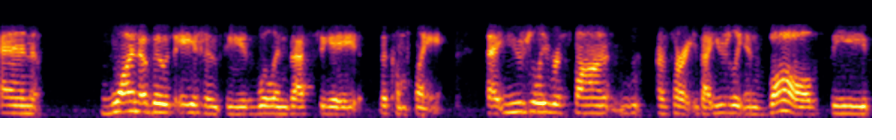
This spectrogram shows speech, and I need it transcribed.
And one of those agencies will investigate the complaint. That usually respond, I'm sorry, that usually involves the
